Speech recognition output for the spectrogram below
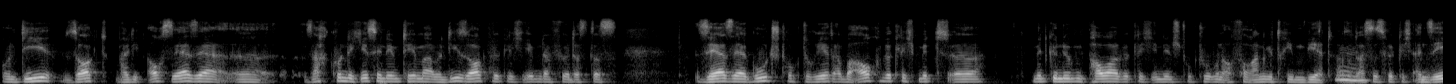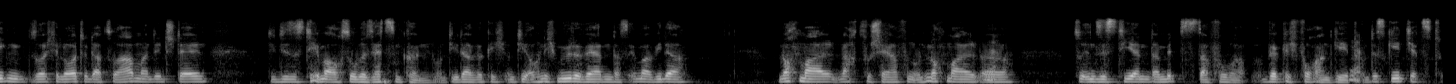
Und die sorgt, weil die auch sehr, sehr äh, sachkundig ist in dem Thema, aber die sorgt wirklich eben dafür, dass das sehr, sehr gut strukturiert, aber auch wirklich mit, äh, mit genügend Power wirklich in den Strukturen auch vorangetrieben wird. Also mhm. das ist wirklich ein Segen, solche Leute da zu haben an den Stellen, die dieses Thema auch so besetzen können und die da wirklich und die auch nicht müde werden, das immer wieder nochmal nachzuschärfen und nochmal ja. äh, zu insistieren, damit es da vor, wirklich vorangeht. Ja. Und es geht jetzt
